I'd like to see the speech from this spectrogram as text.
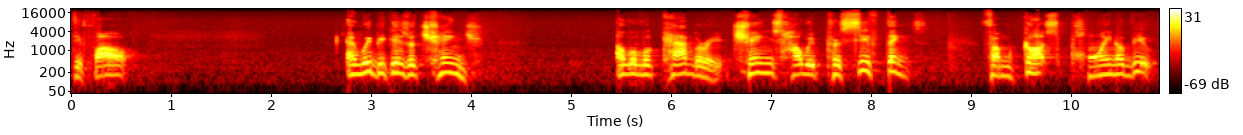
defiled, and we begin to change our vocabulary, change how we perceive things from God's point of view.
